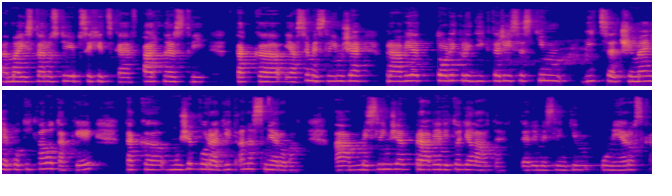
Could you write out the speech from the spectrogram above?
eh, mají starosti i psychické v partnerství, tak eh, já si myslím, že právě tolik lidí, kteří se s tím více či méně potýkalo taky, tak eh, může poradit a nasměrovat. A myslím, že právě vy to děláte, tedy myslím tím Unie Roska.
